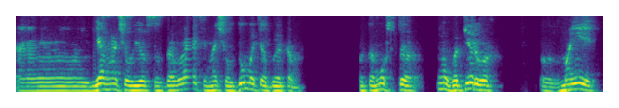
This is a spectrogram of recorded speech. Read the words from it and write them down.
Э, я начал ее создавать и начал думать об этом, потому что, ну, во-первых, в моей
